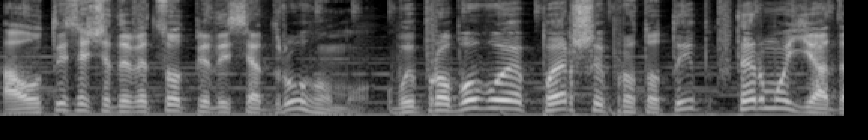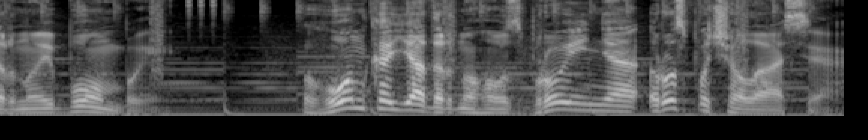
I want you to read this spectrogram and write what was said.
А у 1952-му випробовує перший прототип термоядерної бомби. Гонка ядерного озброєння розпочалася.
